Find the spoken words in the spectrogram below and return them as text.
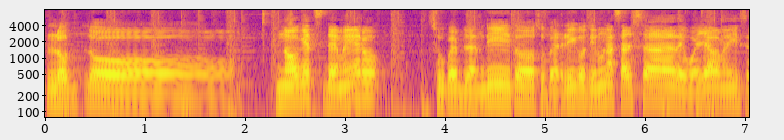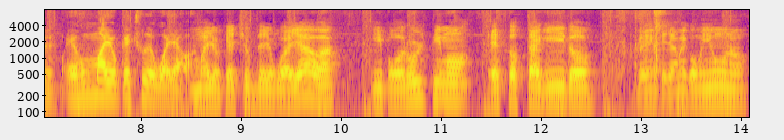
Los, los nuggets de mero, súper blandito, súper rico. Tiene una salsa de guayaba, me dice Es un mayo quechu de guayaba. un mayo ketchup de guayaba. Y por último, estos taquitos. Ven que ya me comí uno.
